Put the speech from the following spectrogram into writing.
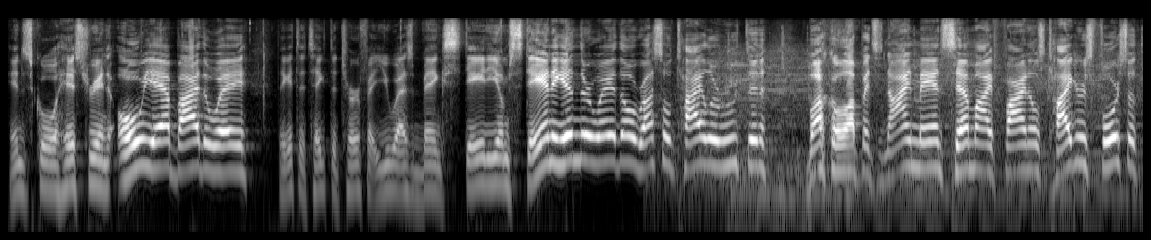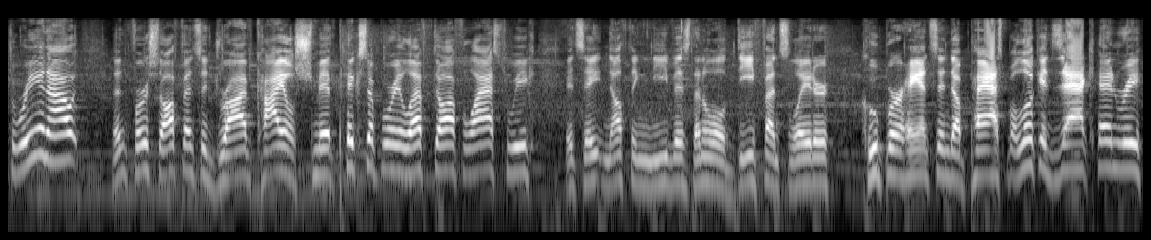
in school history. And oh yeah, by the way, they get to take the turf at U.S. Bank Stadium. Standing in their way, though, Russell Tyler Ruthton. Buckle up. It's nine-man semifinals. Tigers force a three and out. Then first offensive drive, Kyle Schmidt picks up where he left off last week. It's 8-0 Nevis. Then a little defense later. Cooper Hanson to pass, but look at Zach Henry.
